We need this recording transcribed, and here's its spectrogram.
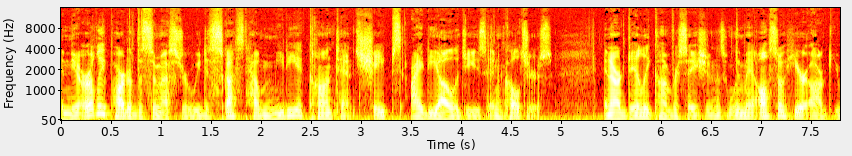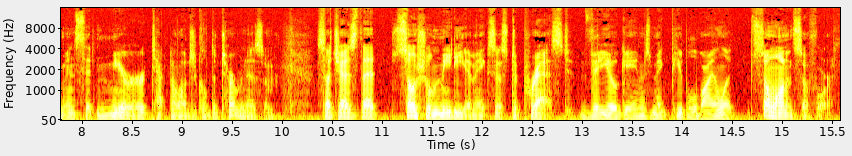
In the early part of the semester, we discussed how media content shapes ideologies and cultures. In our daily conversations, we may also hear arguments that mirror technological determinism, such as that social media makes us depressed, video games make people violent, so on and so forth.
